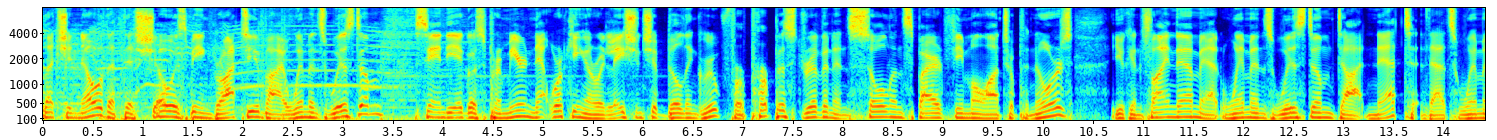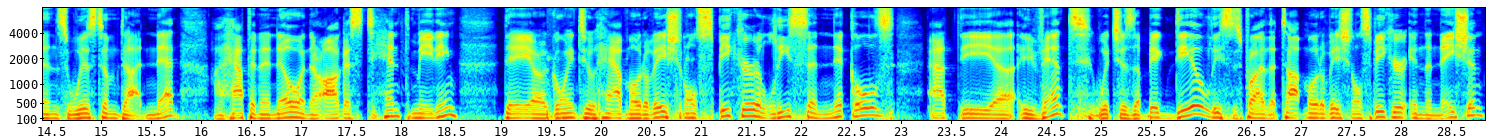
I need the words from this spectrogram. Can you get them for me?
let you know that this show is being brought to you by Women's Wisdom, San Diego's premier networking and relationship building group for purpose driven and soul inspired female entrepreneurs. You can find them at womenswisdom.net. That's womenswisdom.net. I happen to know in their August 10th meeting, they are going to have motivational speaker Lisa Nichols at the uh, event, which is a big deal. Lisa's probably the top motivational speaker in the nation.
